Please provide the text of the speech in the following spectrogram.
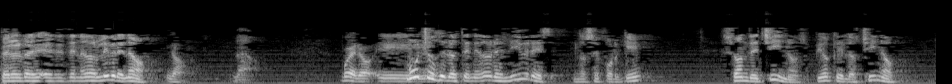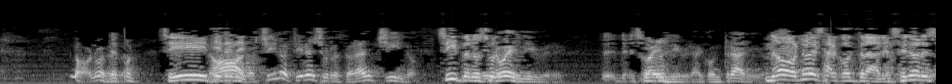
Pero el tenedor libre no. no. No. Bueno, y... Muchos de los tenedores libres, no sé por qué, son de chinos. Vio que los chinos... No, no es verdad. pon- Sí, No, tienen... los chinos tienen su restaurante chino, Sí, pero que son... no es libre. eh, No es libre, al contrario. No, no es al contrario, señores.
